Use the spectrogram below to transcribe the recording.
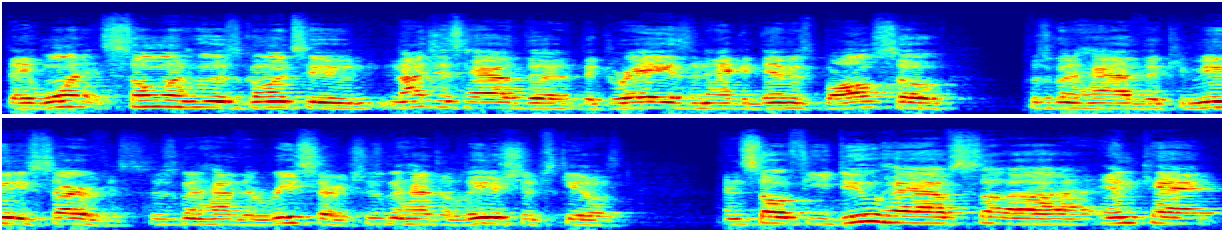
they wanted someone who is going to not just have the, the grades and academics, but also who's going to have the community service, who's going to have the research, who's going to have the leadership skills. And so if you do have uh, MCAT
